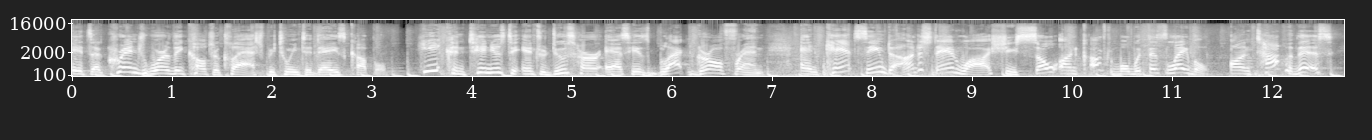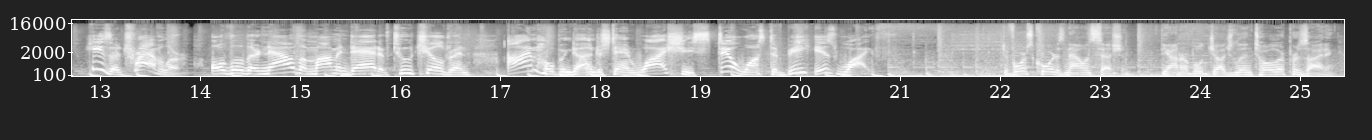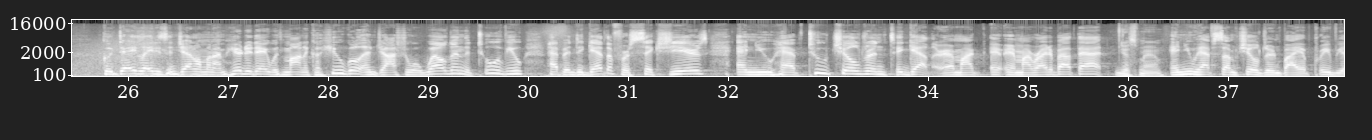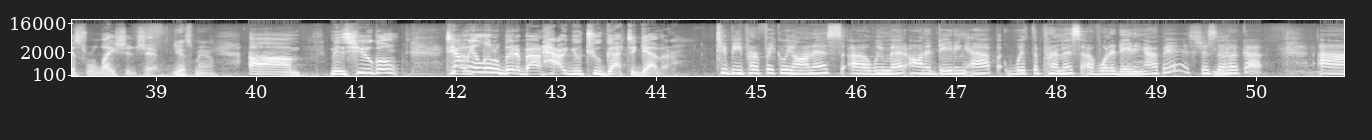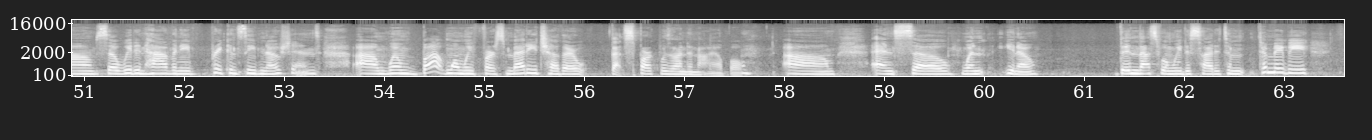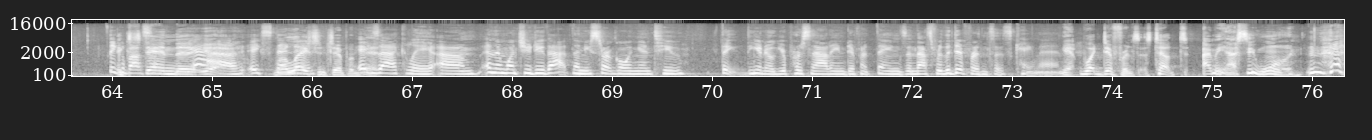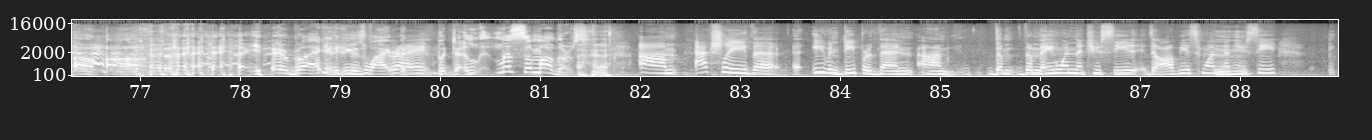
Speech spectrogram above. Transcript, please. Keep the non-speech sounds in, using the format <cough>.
It's a cringe-worthy culture clash between today's couple. He continues to introduce her as his black girlfriend and can't seem to understand why she's so uncomfortable with this label. On top of this, he's a traveler. Although they're now the mom and dad of two children, I'm hoping to understand why she still wants to be his wife. Divorce court is now in session. The Honorable Judge Lynn Toler presiding. Good day, ladies and gentlemen. I'm here today with Monica Hugle and Joshua Weldon. The two of you have been together for six years, and you have two children together. Am I am I right about that? Yes, ma'am. And you have some children by a previous relationship. Yes, ma'am. Um, Ms. Hugle, tell me a little bit about how you two got together. To be perfectly honest, uh, we met on a dating app with the premise of what a dating app is, just a hookup. Um, so we didn't have any preconceived notions. Um, when, but when we first met each other, that spark was undeniable. Um, and so when, you know, then that's when we decided to, to maybe think about Extend some- the- yeah, extend it. relationship a bit. Exactly. Um, and then once you do that, then you start going into, the, you know, your personality and different things, and that's where the differences came in. Yeah, what differences? Tell. T- I mean, I see one. <laughs> uh, uh, <laughs> you're black and he's white, Right. but, but uh, list some others. <laughs> Um, actually, the uh, even deeper than um, the the main one that you see, the obvious one that you see,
